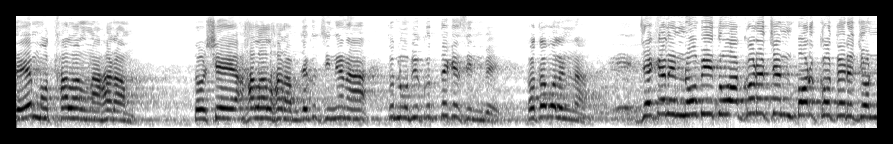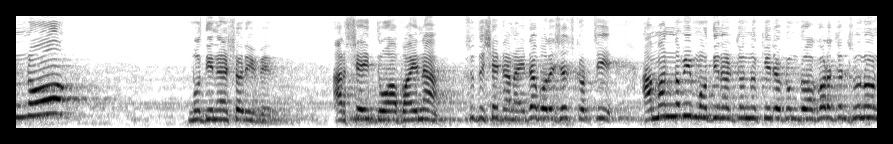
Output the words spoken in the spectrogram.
যে মদ হালাল না হারাম। তো সে হালাল হারাম যেগুলো চিনে না, তো নবী থেকে চিনবে? কথা বলেন না। যেখানে নবী দোয়া করেছেন বরকতের জন্য মদিনা শরীফের। আর সেই দোয়া পায় না, শুধু সেটা না, এটা বলে শেষ করছি। আমার নবী মদিনার জন্য কীরকম দোয়া করেছেন শুনুন।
